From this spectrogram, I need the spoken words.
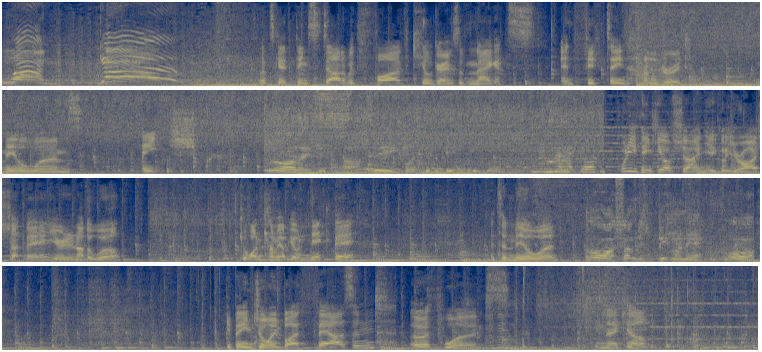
one, go! Let's get things started with five kilograms of maggots and 1,500 mealworms each. Oh, they stink. What are you thinking of, Shane? You've got your eyes shut there. You're in another world. Got one coming up your neck there. It's a mealworm. Oh, something just bit my neck. Oh. You've been joined by a thousand earthworms. In they come.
